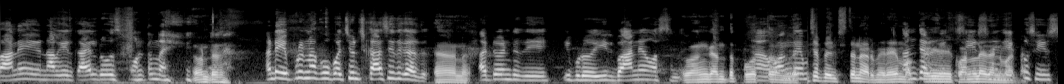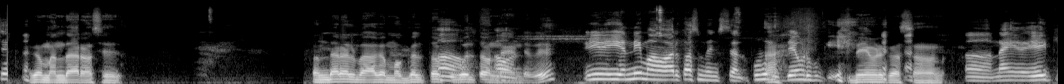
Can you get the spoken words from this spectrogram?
బాగానే నాలుగైదు కాయలు రోజు ఉంటున్నాయి. అంటే ఎప్పుడు నాకు పచ్చిమిర్చి కాసేది కాదు. అటువంటిది ఇప్పుడు ఇది బాగానే వస్తుంది. వంగంతా పోతుంది మంచిగా పెంచుతున్నారు మీరేం కొనలేదన్నమాట. ఇక మందారం సీడ్ మందారాలు బాగా మొగ్గలతో పువ్వులతో ఉన్నాయండి ఇవి. ఇవన్నీ మా వారి కోసం పెంచుతాను. పువ్వులు దేవుడికి దేవుడి కోసం ఎయిట్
